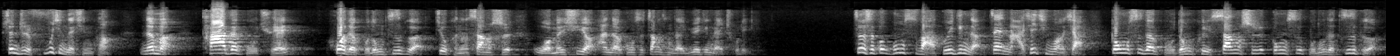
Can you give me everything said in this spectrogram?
甚至服刑的情况，那么。他的股权或者股东资格就可能丧失，我们需要按照公司章程的约定来处理。这是公公司法规定的，在哪些情况下公司的股东会丧失公司股东的资格，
